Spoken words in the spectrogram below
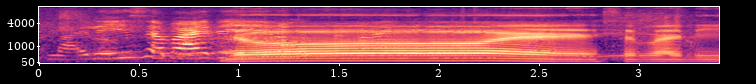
สบายดีสบายดีโดยสบายดี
